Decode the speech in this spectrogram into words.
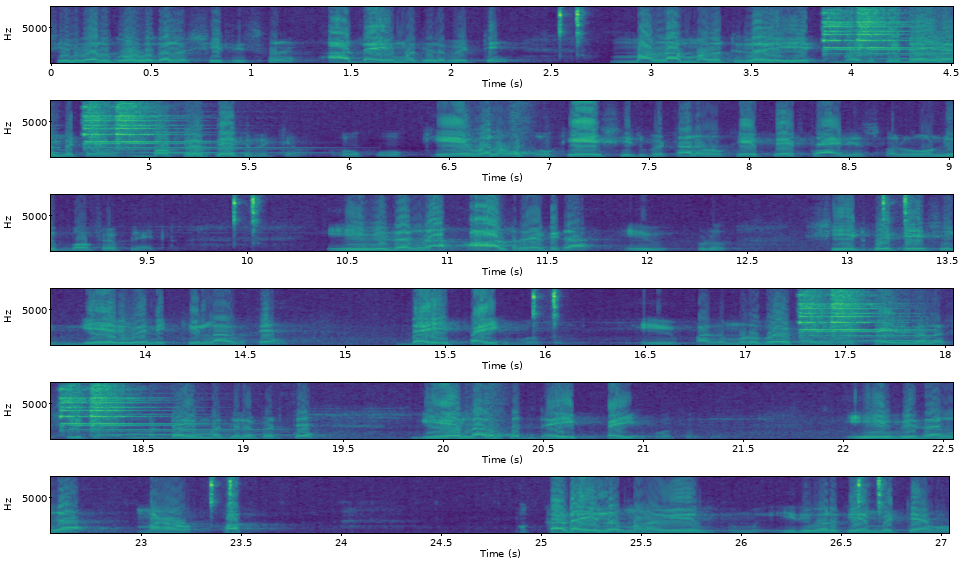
సిల్వర్ గోల్డ్ కలర్ షీట్ తీసుకొని ఆ డై మధ్యలో పెట్టి మళ్ళీ మొదటిలో మొదటి డైలో పెట్టాము బఫే ప్లేట్ పెట్టాము ఒక- కేవలం ఒకే షీట్ పెట్టాలి ఒకే ప్లేట్ తయారు చేసుకోవాలి. Only buffet plate. ఈ విధంగా ఆల్టర్నేట్గా ఇప్పుడు షీట్ పెట్టేసి గేర్ వెనక్కి లాగితే డై పైకి పోతుంది. ఈ పదమూడు బై పదమూడు సైజు గల షీట్ డై మధ్యలో పెడితే గేర్ లాగితే డై పైకి పోతుంది. ఈ విధంగా మనం పక్క డైలో మనం ఏం ఇదివరకు ఏం పెట్టాము?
